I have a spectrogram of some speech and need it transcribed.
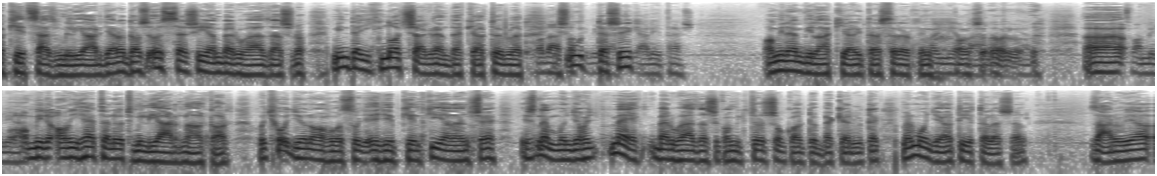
a 200 milliárdjára, de az összes ilyen beruházásra mindegyik nagyságrendekkel több lett. És úgy tessék, ami nem világkiállítás, szeretném ami, ami 75 milliárdnál tart. Hogy hogy jön ahhoz, hogy egyébként kijelentse, és nem mondja, hogy melyek beruházások, amiktől sokkal többe kerültek, mert mondja el tételesen. Zárójel,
